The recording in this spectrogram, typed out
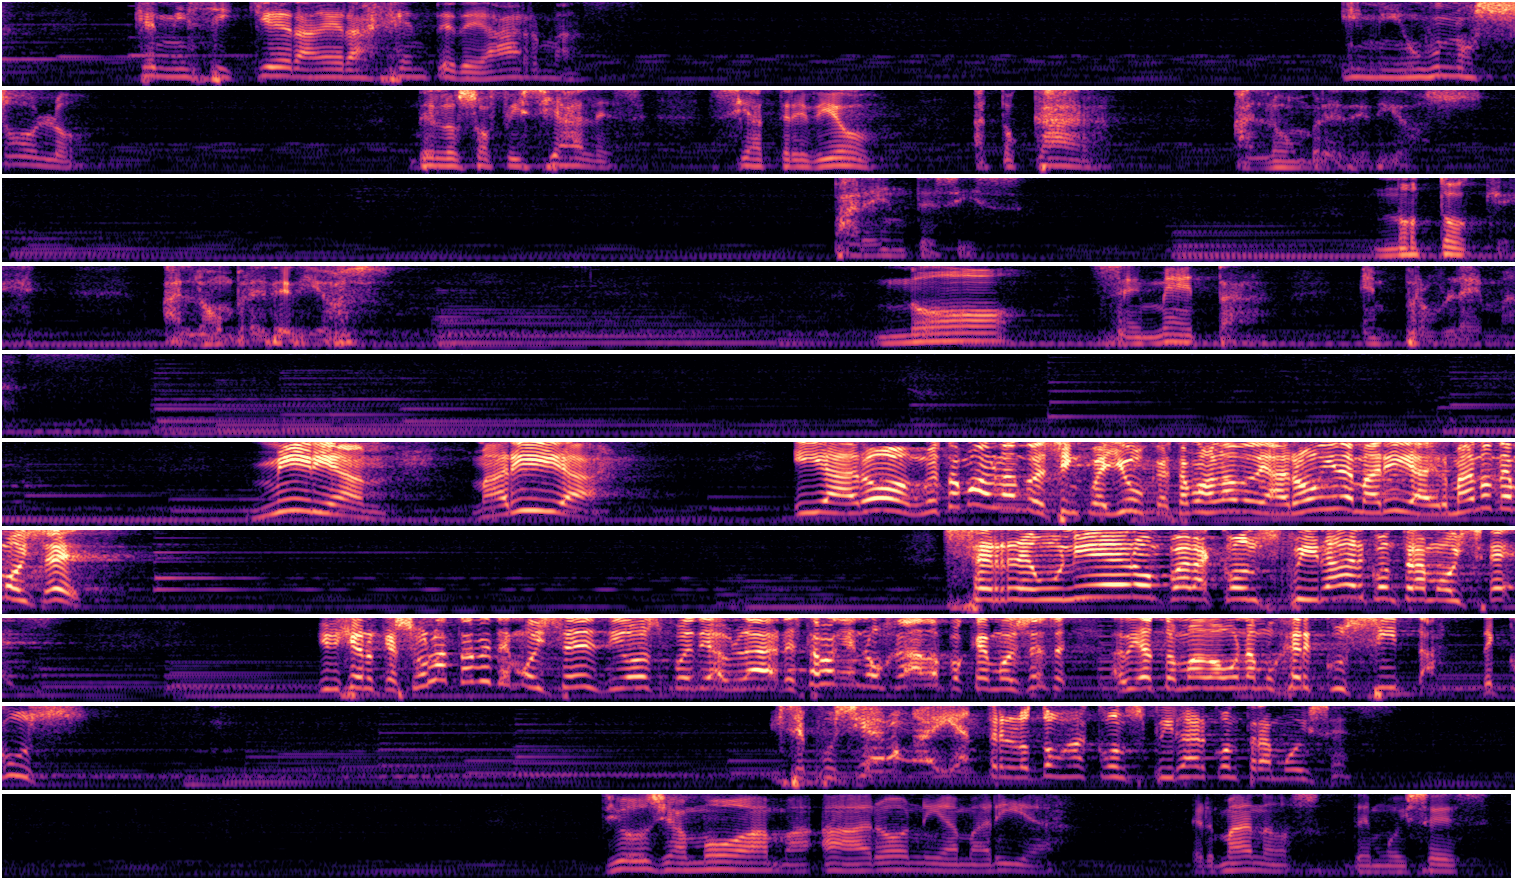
que ni siquiera era gente de armas. Y ni uno solo de los oficiales se atrevió a tocar al hombre de Dios. Paréntesis. No toque al hombre de Dios. No se meta en problemas. Miriam, María y Aarón. No estamos hablando de cinco yucas, estamos hablando de Aarón y de María, hermanos de Moisés. Se reunieron para conspirar contra Moisés. Y dijeron que solo a través de Moisés Dios puede hablar. Estaban enojados porque Moisés había tomado a una mujer cusita, de Cus. Y se pusieron ahí entre los dos a conspirar contra Moisés. Dios llamó a Aarón y a María, hermanos de Moisés,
